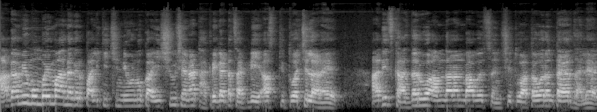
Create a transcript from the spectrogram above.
आगामी मुंबई महानगरपालिकेची निवडणुका ही शिवसेना ठाकरे गटासाठी अस्तित्वाची लढाई आहे. आधीच खासदार व आमदारांबाबत संशयित वातावरण तयार झाले आहे.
